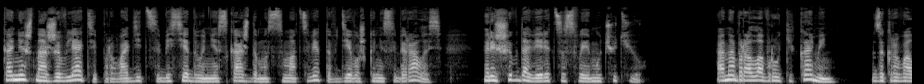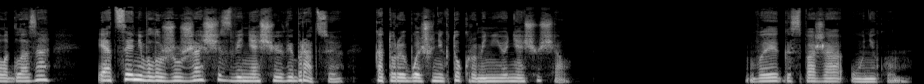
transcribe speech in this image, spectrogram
Конечно, оживлять и проводить собеседование с каждым из самоцветов девушка не собиралась, решив довериться своему чутью. Она брала в руки камень, закрывала глаза и оценивала жужжаще звенящую вибрацию, которую больше никто, кроме нее, не ощущал. «Вы, госпожа Уникум.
